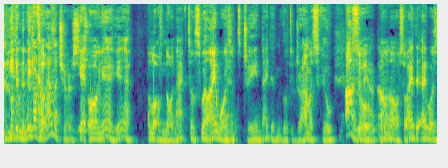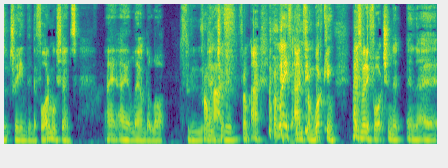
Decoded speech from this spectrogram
And even of- the a makeup. lot of amateurs Yeah. Oh, yeah, yeah. A lot of non-actors. Well, I wasn't trained. I didn't go to drama school. Ah, so, didn't? No, Oh. no. So I, I wasn't trained in the formal sense. I, I learned a lot through From actually life. from uh, from life and from working. I was very fortunate in uh,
